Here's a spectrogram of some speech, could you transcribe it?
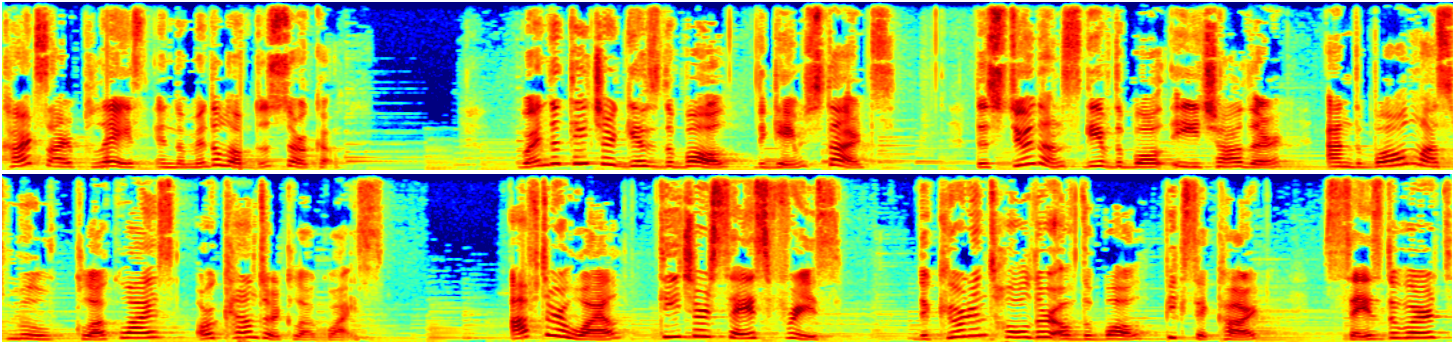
Cards are placed in the middle of the circle. When the teacher gives the ball, the game starts. The students give the ball each other and the ball must move clockwise or counterclockwise. After a while, teacher says freeze. The current holder of the ball picks a card, says the word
